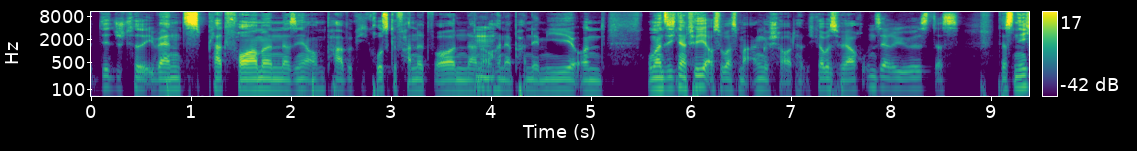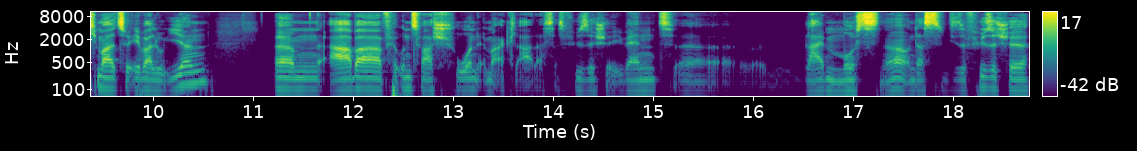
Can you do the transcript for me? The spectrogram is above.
Digital Events, Plattformen, da sind ja auch ein paar wirklich groß gefundet worden, dann mhm. auch in der Pandemie und wo man sich natürlich auch sowas mal angeschaut hat. Ich glaube, es wäre auch unseriös, das, das nicht mal zu evaluieren. Ähm, aber für uns war schon immer klar, dass das physische Event äh, bleiben muss ne? und dass diese physische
